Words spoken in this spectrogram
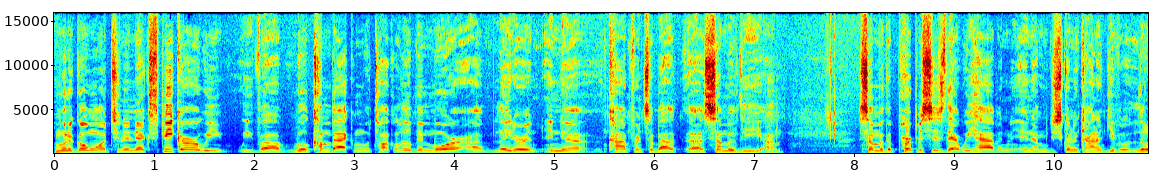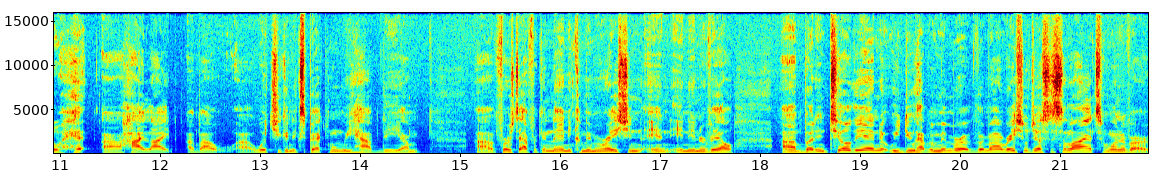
I'm going to go on to the next speaker. We we've uh, we'll come back and we'll talk a little bit more uh, later in, in, the conference about uh, some of the um, some of the purposes that we have, and, and I'm just going to kind of give a little uh, highlight about uh, what you can expect when we have the um, uh, first African landing commemoration in in Intervale. but until then, we do have a member of the Vermont Racial Justice Alliance, one of our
